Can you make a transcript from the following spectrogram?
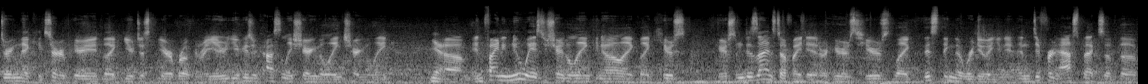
during that Kickstarter period, like you're just you're a broken record. You're, you guys are constantly sharing the link, sharing the link, Yeah. um, and finding new ways to share the link. You know, like like here's here's some design stuff I did, or here's here's like this thing that we're doing, and, and different aspects of the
